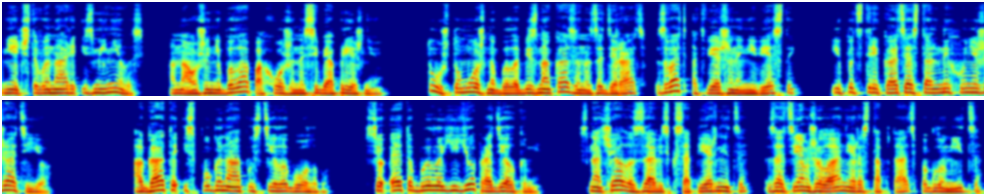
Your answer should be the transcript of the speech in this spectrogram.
Нечто в Инаре изменилось. Она уже не была похожа на себя прежнюю. Ту, что можно было безнаказанно задирать, звать отверженной невестой и подстрекать остальных унижать ее. Агата испуганно опустила голову. Все это было ее проделками. Сначала зависть к сопернице, затем желание растоптать, поглумиться.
